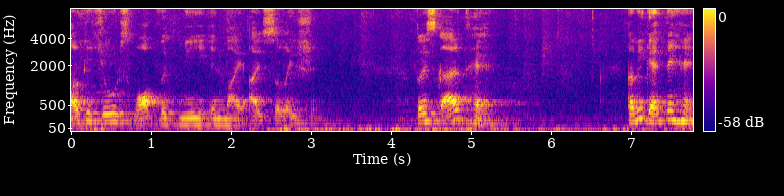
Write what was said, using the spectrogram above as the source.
multitudes walk with me in my isolation तो इसका अर्थ है कभी कहते हैं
